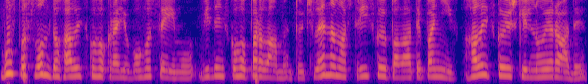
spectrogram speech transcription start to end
Був послом до Галицького краєвого сейму, Віденського парламенту, членом Австрійської палати панів, Галицької шкільної ради.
